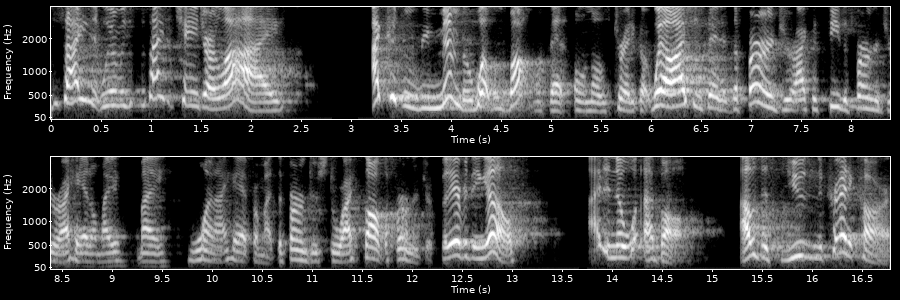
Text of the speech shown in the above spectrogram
deciding when we decided to change our lives, I couldn't remember what we bought with that on those credit cards. Well, I should say that the furniture, I could see the furniture I had on my my one I had from my, the furniture store. I saw the furniture, but everything else, I didn't know what I bought. I was just using the credit card.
